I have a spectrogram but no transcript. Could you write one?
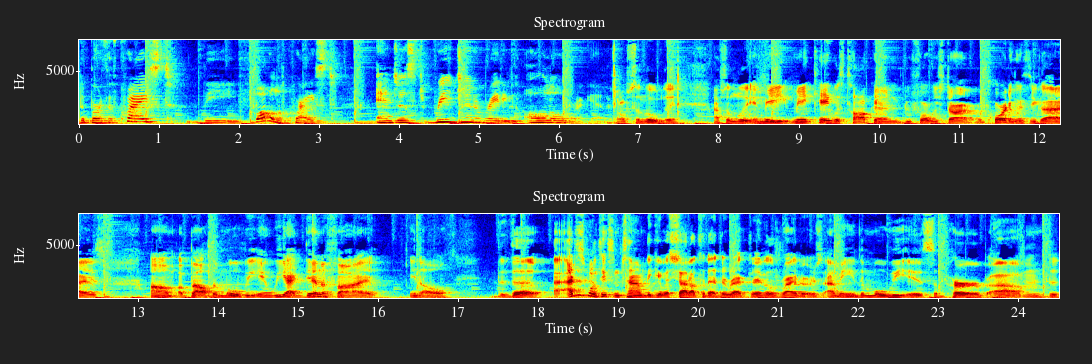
the birth of Christ, the fall of Christ, and just regenerating all over again. Absolutely, absolutely. And me, me and Kay was talking before we start recording with you guys um, about the movie, and we identified, you know, the, the. I just want to take some time to give a shout out to that director and those writers. I mean, the movie is superb. Um, the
